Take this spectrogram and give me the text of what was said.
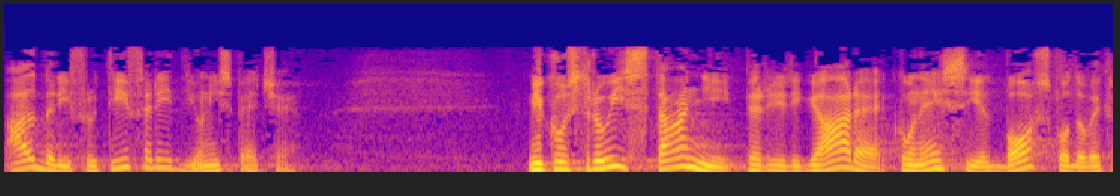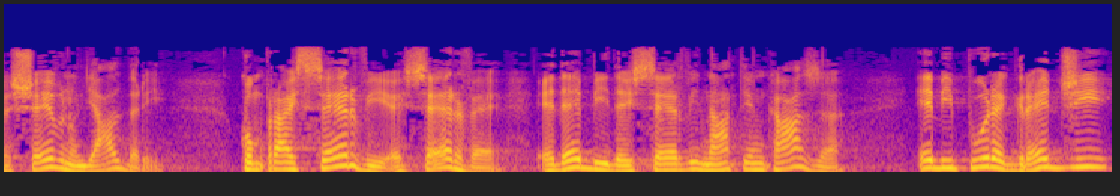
alberi fruttiferi di ogni specie. Mi costruì stagni per irrigare con essi il bosco dove crescevano gli alberi. Comprai servi e serve ed ebbi dei servi nati in casa. Ebbi pure greggi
